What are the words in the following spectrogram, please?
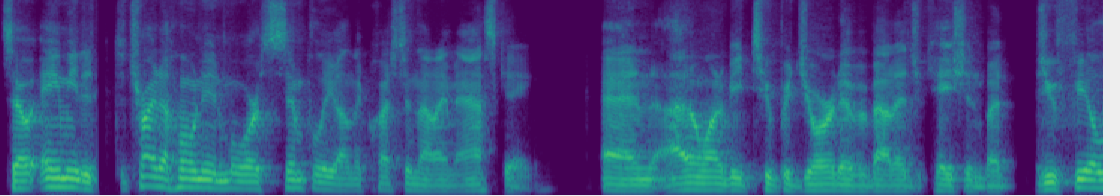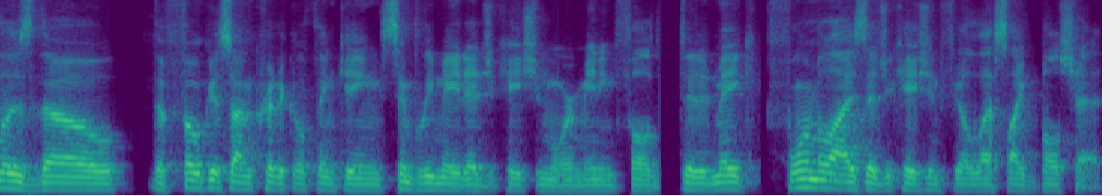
So, Amy, to, to try to hone in more simply on the question that I'm asking, and I don't want to be too pejorative about education, but do you feel as though the focus on critical thinking simply made education more meaningful? Did it make formalized education feel less like bullshit?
